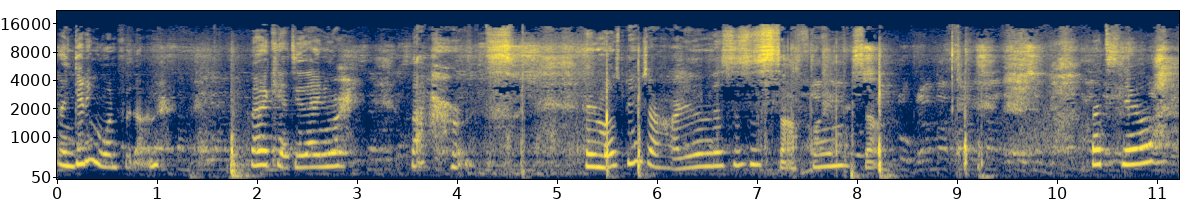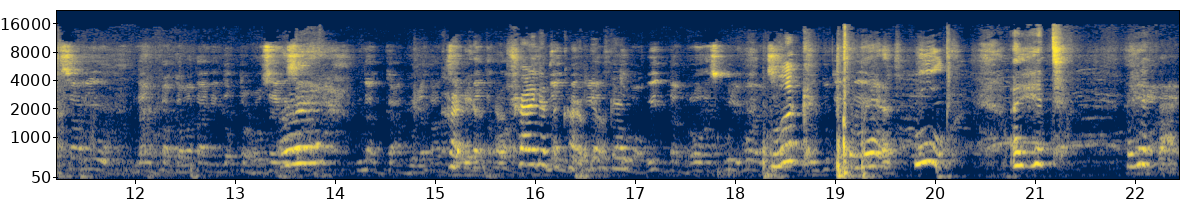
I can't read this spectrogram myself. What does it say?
I'm getting one foot on, but I can't do that anymore. That hurts. And most beams are harder than this. This is a soft one, so Dr. Jose Uh, cardio. I'll try to get the cardio again. Look, man. Ooh, I hit. I hit that.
